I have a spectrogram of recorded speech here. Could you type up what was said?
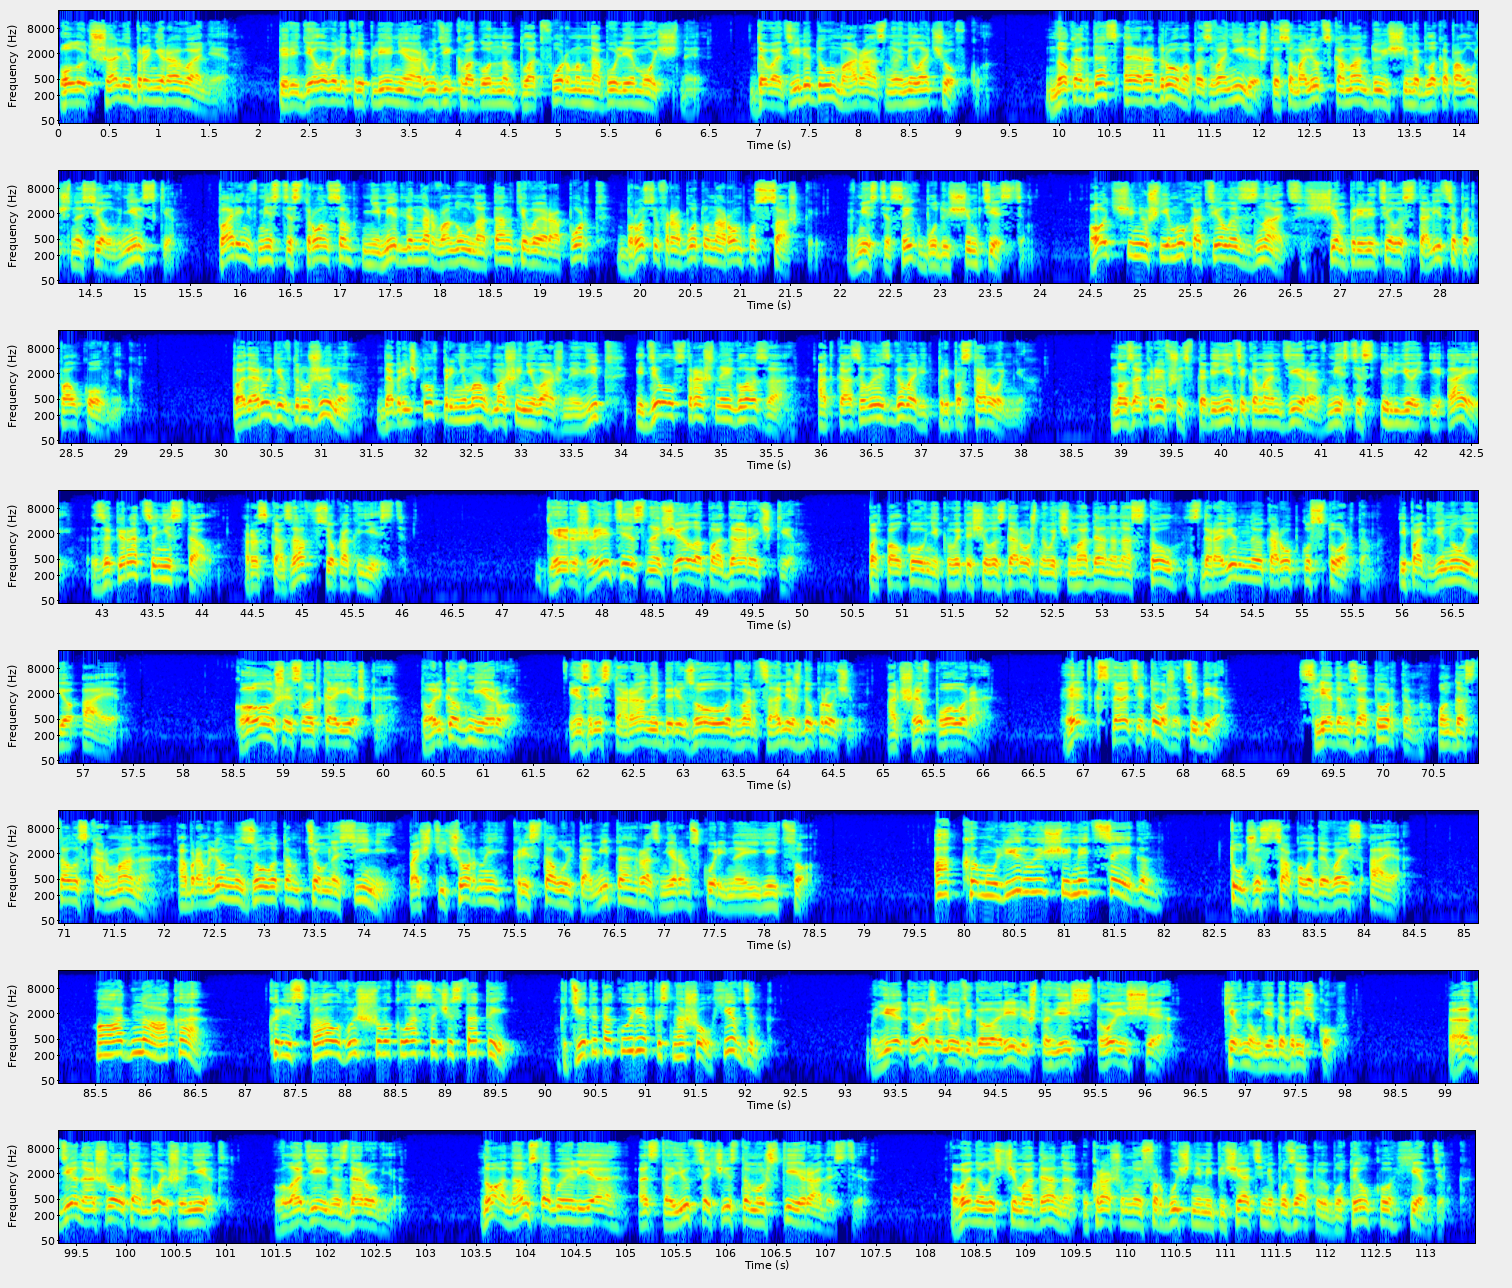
Улучшали бронирование, переделывали крепление орудий к вагонным платформам на более мощные, доводили до ума разную мелочевку. Но когда с аэродрома позвонили, что самолет с командующими благополучно сел в Нельске – Парень вместе с Тронсом немедленно рванул на танке в аэропорт, бросив работу на Ромку с Сашкой, вместе с их будущим тестем. Очень уж ему хотелось знать, с чем прилетел из столицы подполковник. По дороге в дружину Добрячков принимал в машине важный вид и делал страшные глаза, отказываясь говорить при посторонних. Но закрывшись в кабинете командира вместе с Ильей и Аей, запираться не стал – рассказав все как есть. «Держите сначала подарочки!» Подполковник вытащил из дорожного чемодана на стол здоровенную коробку с тортом и подвинул ее Ае. «Кушай, сладкоежка, только в меру. Из ресторана Бирюзового дворца, между прочим, от шеф-повара. Это, кстати, тоже тебе». Следом за тортом он достал из кармана обрамленный золотом темно-синий, почти черный кристалл ультамита размером с куриное яйцо. «Аккумулирующий медсейган!» Тут же сцапала девайс Ая. «Однако! Кристалл высшего класса чистоты! Где ты такую редкость нашел, Хевдинг?» «Мне тоже люди говорили, что вещь стоящая», – кивнул ей Добрячков. «А где нашел, там больше нет. Владей на здоровье. Ну, а нам с тобой, Илья, остаются чисто мужские радости». Вынул из чемодана, украшенную сургучными печатями пузатую бутылку, Хевдинг.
